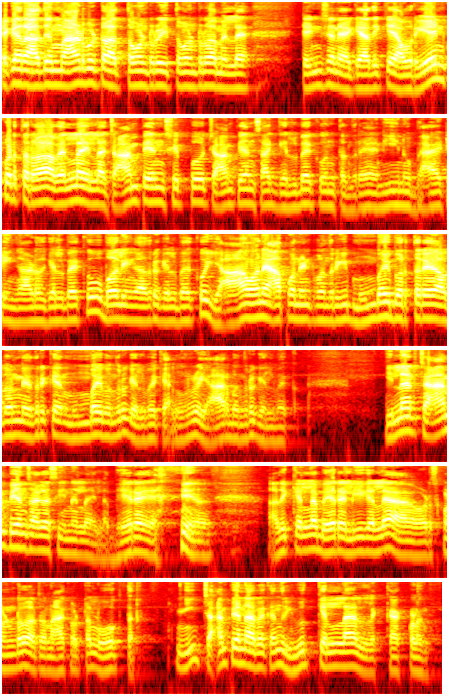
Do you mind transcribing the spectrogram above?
ಯಾಕಂದ್ರೆ ಅದು ಮಾಡಿಬಿಟ್ಟು ಅದು ತೊಗೊಂಡ್ರು, ಇದು ತೊಗೊಂಡ್ರು, ಆಮೇಲೆ ಟೆನ್ಷನ್ ಯಾಕೆ? ಅದಕ್ಕೆ ಅವ್ರು ಏನು ಕೊಡ್ತಾರೋ ಅವೆಲ್ಲ ಇಲ್ಲ. ಚಾಂಪಿಯನ್ಶಿಪ್ಪು ಚಾಂಪಿಯನ್ಸ್ ಆಗಿ ಗೆಲ್ಲಬೇಕು ಅಂತಂದರೆ ನೀನು ಬ್ಯಾಟಿಂಗ್ ಆಡೋ ಗೆಲ್ಲಬೇಕು ಬೌಲಿಂಗ್ ಆದರೂ ಗೆಲ್ಲಬೇಕು ಯಾವನೇ ಆಪೋನೆಂಟ್ ಬಂದರೂ, ಈ ಮುಂಬೈ ಬರ್ತಾರೆ, ಅದೊಂದು ಹೆದರಿಕೆ ಮುಂಬೈ ಬಂದರೂ ಗೆಲ್ಲಬೇಕು ಎಲ್ಲರೂ ಯಾರು ಬಂದರೂ ಗೆಲ್ಲಬೇಕು ಇಲ್ಲ ಚಾಂಪಿಯನ್ಸ್ ಆಗೋ ಸೀನೆಲ್ಲ ಇಲ್ಲ. ಬೇರೆ ಅದಕ್ಕೆಲ್ಲ ಬೇರೆ ಲೀಗಲ್ಲೇ ಹೊಡೆಸ್ಕೊಂಡು ಅಥವಾ ನಾಕೌಟಲ್ಲಿ ಹೋಗ್ತಾರೆ. ನೀನು ಚಾಂಪಿಯನ್ ಆಗಬೇಕಂದ್ರೆ ಇವಕ್ಕೆಲ್ಲ ಲೆಕ್ಕ ಹಾಕ್ಕೊಳಂಗೆ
